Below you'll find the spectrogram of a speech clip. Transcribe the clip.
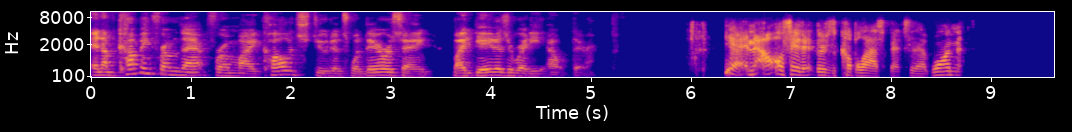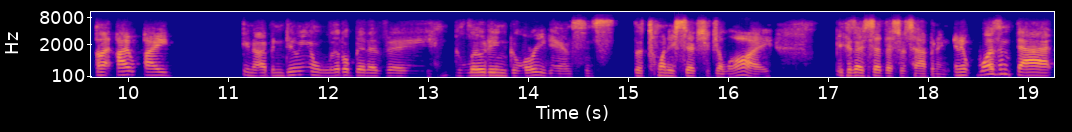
And I'm coming from that from my college students when they were saying, my data is already out there. Yeah, and I'll say that there's a couple aspects of that. One, I, I, you know, I've been doing a little bit of a gloating glory dance since the 26th of July because I said this was happening, and it wasn't that.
